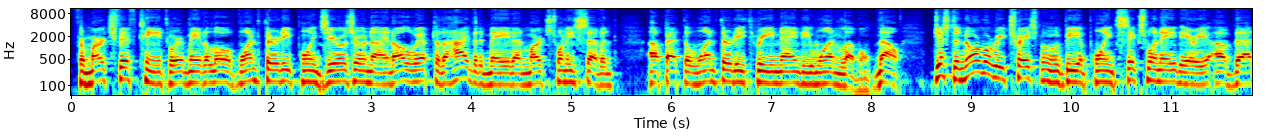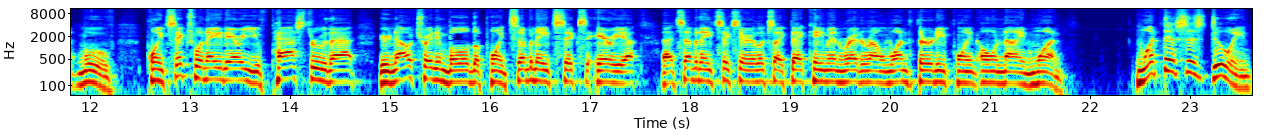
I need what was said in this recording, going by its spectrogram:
from March 15th, where it made a low of 130.009, all the way up to the high that it made on March 27th, up at the 133.91 level. Now, just a normal retracement would be a 0.618 area of that move. 0.618 area, you've passed through that. You're now trading below the 0.786 area. That 786 area looks like that came in right around 130.091. What this is doing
